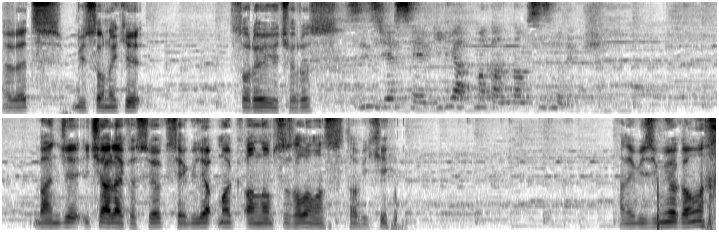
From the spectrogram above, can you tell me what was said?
Evet bir sonraki soruya geçiyoruz. Sizce sevgili yapmak anlamsız mı demiş. Bence hiç alakası yok. Sevgili yapmak anlamsız olamaz tabii ki. Hani bizim yok ama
